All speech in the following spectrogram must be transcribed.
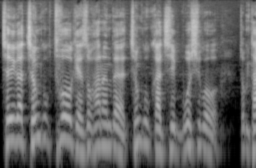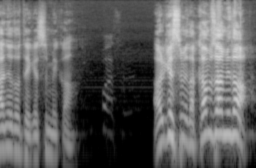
저희가 전국 투어 계속 하는데 전국 같이 모시고 좀 다녀도 되겠습니까? 알겠습니다. 감사합니다.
